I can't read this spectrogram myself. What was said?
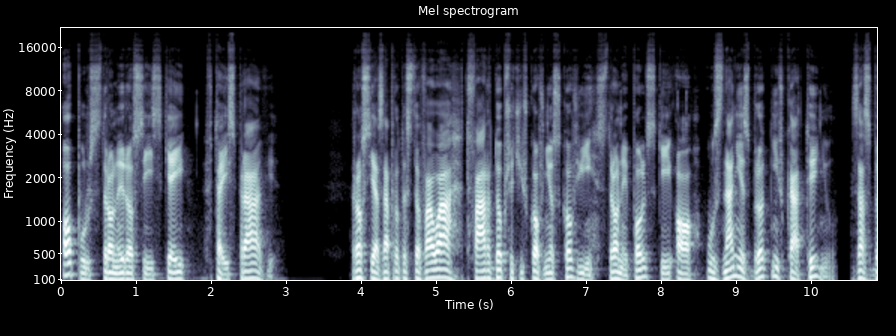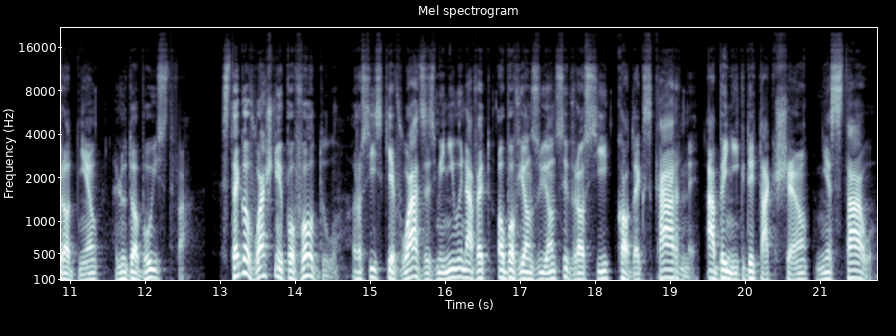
opór strony rosyjskiej w tej sprawie. Rosja zaprotestowała twardo przeciwko wnioskowi strony polskiej o uznanie zbrodni w Katyniu za zbrodnię ludobójstwa. Z tego właśnie powodu rosyjskie władze zmieniły nawet obowiązujący w Rosji kodeks karny, aby nigdy tak się nie stało.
